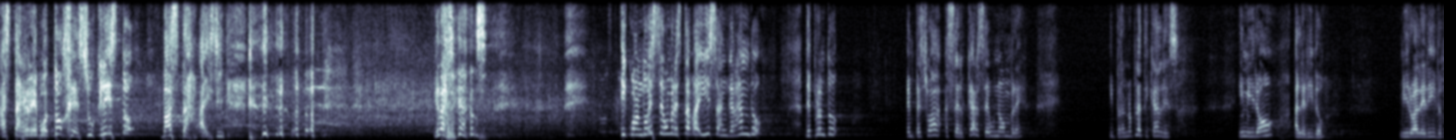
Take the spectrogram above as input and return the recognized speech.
hasta rebotó Jesucristo. Basta, ay sí. Gracias. Y cuando ese hombre estaba ahí sangrando, de pronto empezó a acercarse un hombre y para no platicarles, y miró al herido, miró al herido,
